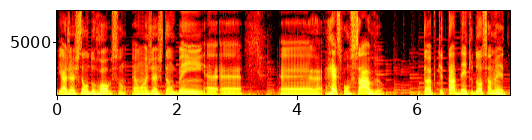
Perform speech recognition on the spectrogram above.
e a gestão do Robson é uma gestão bem é, é, é responsável, Então é porque tá dentro do orçamento.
